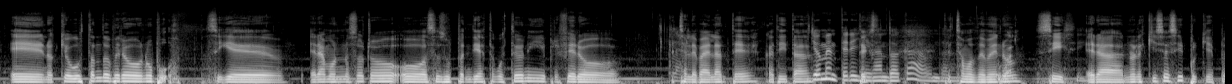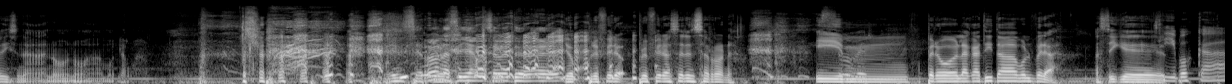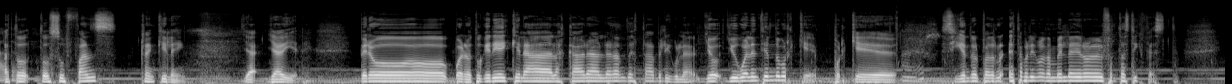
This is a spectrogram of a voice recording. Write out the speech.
eh, nos quedó gustando, pero no pudo. Así que éramos nosotros o se suspendía esta cuestión y prefiero Claro. echarle para adelante, Catita. Yo me enteré te- llegando acá. onda. Te echamos de menos. Igual. Sí, Sí. era, no les quise decir porque después dicen, ah, no, no vamos, la weá". Encerrona se llama esa Yo prefiero, prefiero hacer encerrona. Y, mm, pero la catita volverá. Así que Sí, a to- todos sus fans, tranquilen. Ya, ya viene. Pero bueno, tú querías que la- las cabras hablaran de esta película. Yo, yo igual entiendo por qué. Porque siguiendo el patrón, esta película también le dieron el Fantastic Fest.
